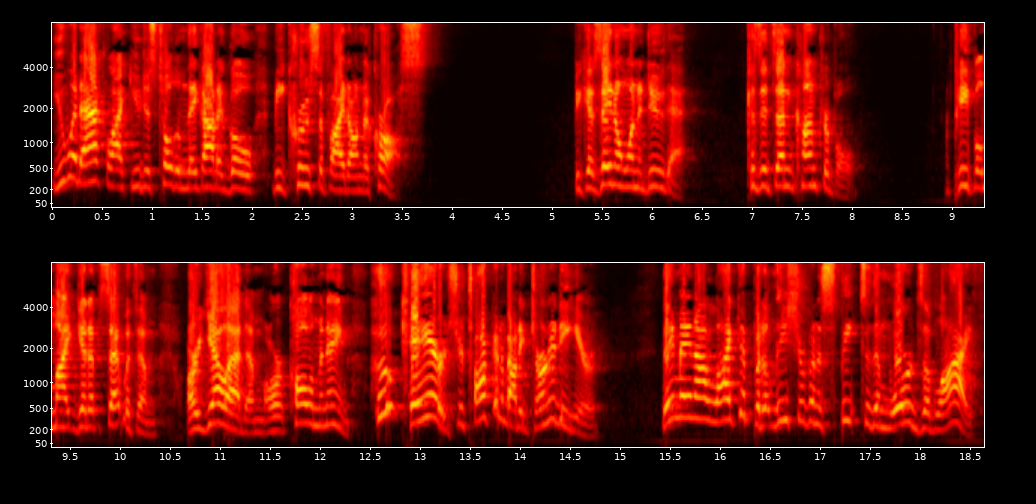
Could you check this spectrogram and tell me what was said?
you would act like you just told them they got to go be crucified on the cross. Because they don't want to do that. Because it's uncomfortable. People might get upset with them or yell at them or call them a name. Who cares? You're talking about eternity here. They may not like it, but at least you're going to speak to them words of life.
